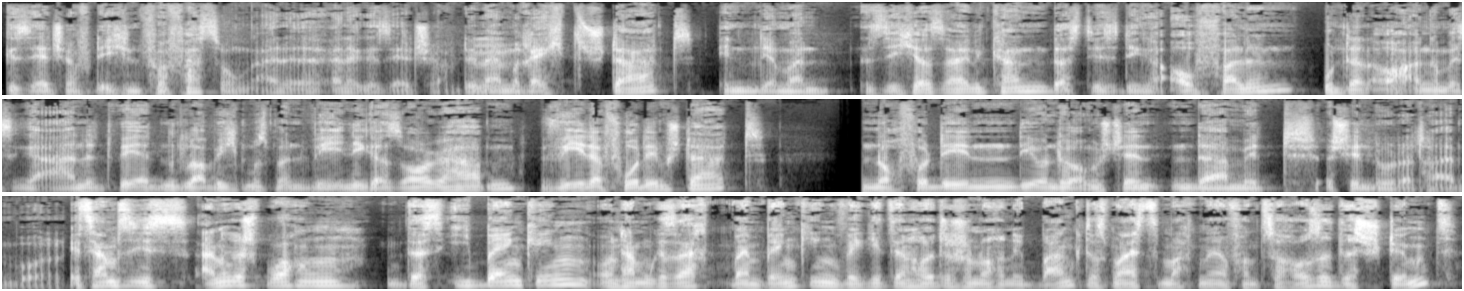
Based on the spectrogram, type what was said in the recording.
gesellschaftlichen Verfassung einer, einer Gesellschaft. In einem mhm. Rechtsstaat, in dem man sicher sein kann, dass diese Dinge auffallen und dann auch angemessen geahndet werden, glaube ich, muss man weniger Sorge haben, weder vor dem Staat noch vor denen, die unter Umständen damit Schindluder treiben wollen. Jetzt haben Sie es angesprochen, das E-Banking und haben gesagt, beim Banking, wer geht denn heute schon noch in die Bank? Das meiste macht man ja von zu Hause, das stimmt.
